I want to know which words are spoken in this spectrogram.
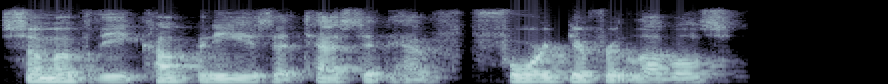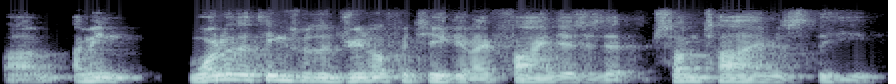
Some of the companies that test it have four different levels. Um, I mean, one of the things with adrenal fatigue, and I find is, is that sometimes the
